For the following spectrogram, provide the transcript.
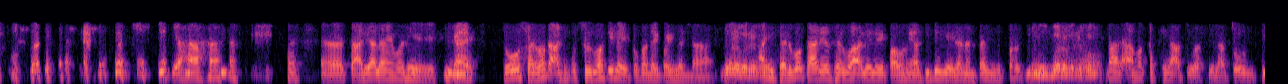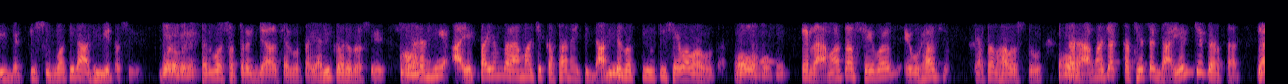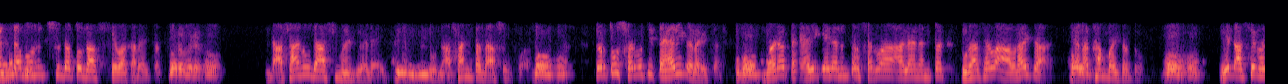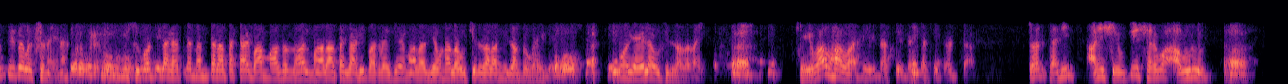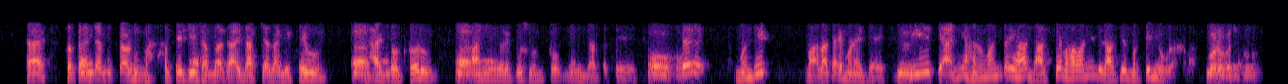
कार्यालयामध्ये काय तो सर्वात आधी सुरुवातीला येतो का नाही पहिल्यांदा? बरोबर आहे आणि सर्व कार्य सर्व आलेले पाहुणे अतिथी गेल्यानंतर परत. हो. बरोबर हो. रामकथेला आतुर असलेला तो ती व्यक्ती सुरुवातीला आधी येत असेल बरोबर सर्व सतरंजा सर्व तयारी करत असेल हो. कारण मी ऐकता येऊन रामाची कथा नाही ती दास्य भक्ती होती सेवाभाव होता. हो हो हो. तर रामाचा सेवक एवढाच त्याचा भाव असतो. हो. तर रामाच्या कथेचं गायन जे करतात त्यांचा म्हणून सुद्धा तो दास सेवा करायचा. बरोबर हो. दासानुदास म्हटलेला आहे. हम्म, तो. दासांचा दास होतो. हो हो. तर तो सर्व ती तयारी करायचा. हो. बरं तयारी केल्यानंतर सर्व आल्यानंतर पुन्हा सर्व आवरायचा. त्याला थांबायचा तो. हो दास्य भक्तीचं लक्षण आहे ना? हो मी सुरुवातीला घातलं नंतर आता काय बा माझं झालं मला आता गाडी पकडायची आहे मला जेवणाला उशीर झाला मी जातो घाई घाई. हो. किंवा यायला उशीर झाला नाही. सेवाभाव आहे दास्य दैताचेकडचा तर त्यांनी आणि शेवटी सर्व आवरून. काय? स्वतःच्या काढून पेटी समजा काय जागच्या जागी ठेवून हा. हायड्रोट करून. पाणी वगैरे पुसून तो निघून जात असे हो हो तर म्हणजे मला काय म्हणायचं आहे. की त्यांनी हनुमंत ह्या दास्य भावाने दास्य भक्तीने ओळखला बरोबर हो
